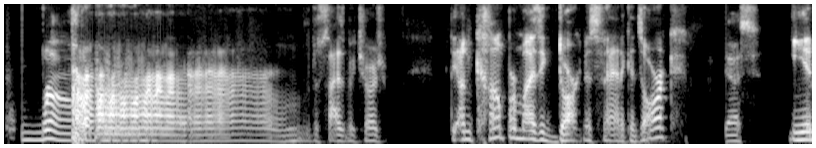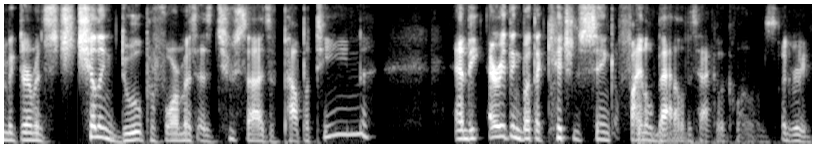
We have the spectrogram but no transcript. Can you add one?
the seismic charge. The uncompromising darkness of Anakin's arc. Yes. Ian McDiarmid's chilling dual performance as two sides of Palpatine. And the everything but the kitchen sink final battle of Attack of the Clones. Agreed.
